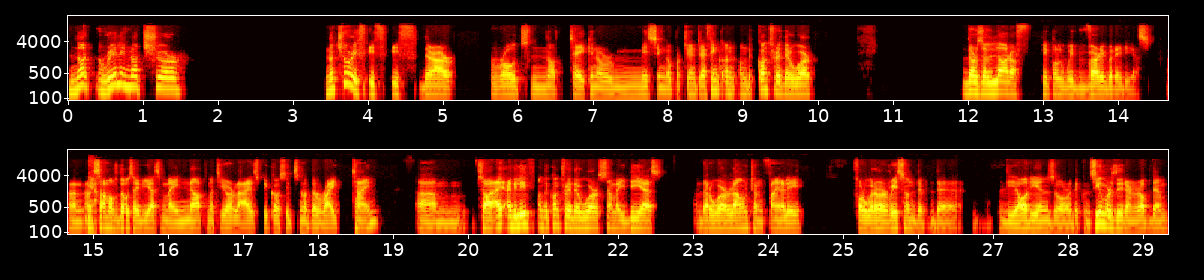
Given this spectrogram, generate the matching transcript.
Not really not sure not sure if if if there are roads not taken or missing opportunity. I think on, on the contrary, there were there's a lot of people with very good ideas. And, and yeah. some of those ideas may not materialize because it's not the right time. Um, so I, I, believe on the contrary, there were some ideas that were launched and finally, for whatever reason, the, the, the audience or the consumers didn't adopt them.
